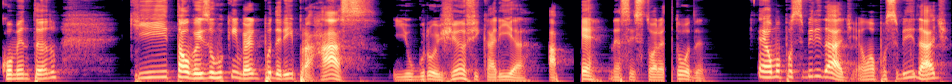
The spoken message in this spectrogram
comentando que talvez o Huckenberg poderia ir para a Haas e o Grosjean ficaria a pé nessa história toda. É uma possibilidade, é uma possibilidade.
